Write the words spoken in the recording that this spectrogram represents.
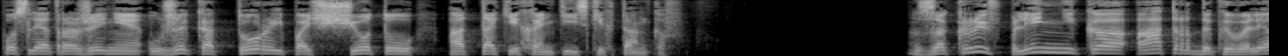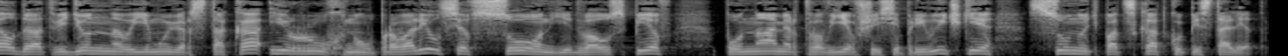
после отражения уже которой по счету атаки хантийских танков. Закрыв пленника, Атор доковылял до отведенного ему верстака и рухнул, провалился в сон, едва успев по намертво въевшейся привычке сунуть под скатку пистолет.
